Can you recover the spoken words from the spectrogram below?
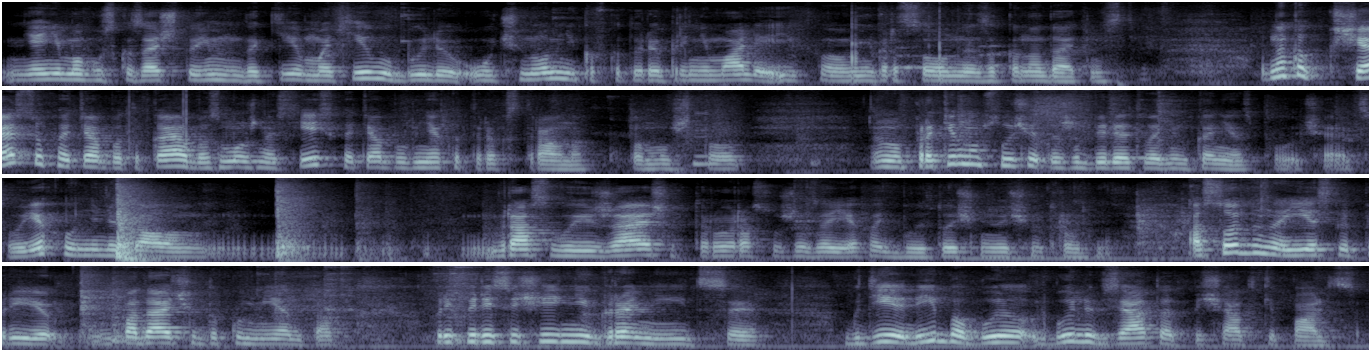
я не могу сказать, что именно такие мотивы были у чиновников, которые принимали их э, миграционное законодательство. Однако, к счастью, хотя бы такая возможность есть хотя бы в некоторых странах, потому что ну, в противном случае это же билет в один конец получается. Уехал нелегалом, раз выезжаешь, а второй раз уже заехать будет очень-очень трудно. Особенно если при подаче документов, при пересечении границы, где-либо был, были взяты отпечатки пальцев.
